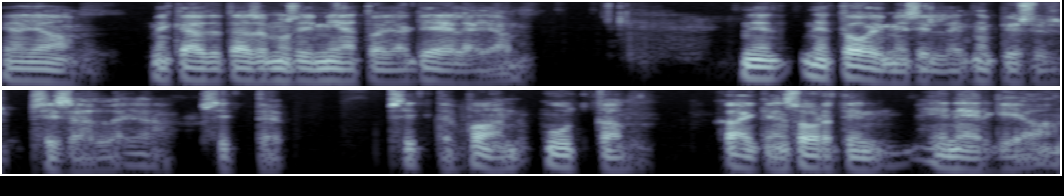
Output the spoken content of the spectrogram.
ja, ja me käytetään semmoisia mietoja geelejä, ne, ne toimi sille, että ne pysy sisällä, ja sitten, sitten vaan uutta kaiken sortin energiaa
